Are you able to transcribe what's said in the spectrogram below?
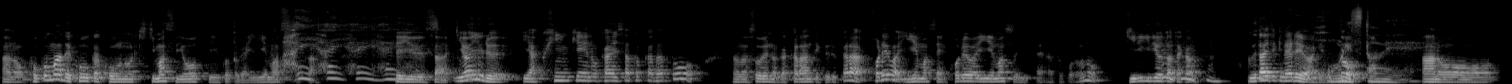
あの、ここまで効果効能効きますよっていうことが言えますとか。はいはいはいはい。っていうさ、いわゆる医薬品系の会社とかだと、あのそういうのが絡んでくるから、これは言えません、これは言えますみたいなところのギリギリを戦う。うんうん具体的な例を挙げると、ね。あの、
